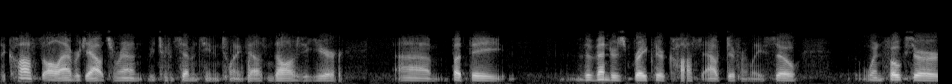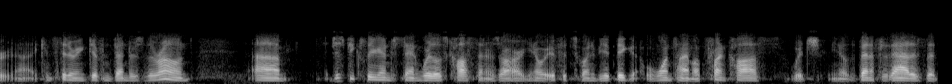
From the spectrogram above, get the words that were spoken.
the costs all average out to around between $17,000 and $20,000 a year. Um, but they, the vendors break their costs out differently. So when folks are uh, considering different vendors of their own, um, just be clear you understand where those cost centers are. You know, if it's going to be a big one-time upfront cost, which you know the benefit of that is that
